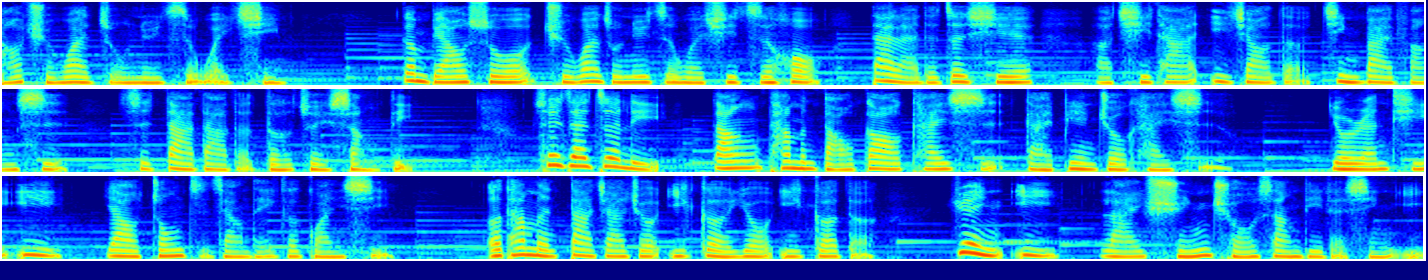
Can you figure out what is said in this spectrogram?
然后娶外族女子为妻，更不要说娶外族女子为妻之后带来的这些啊其他异教的敬拜方式，是大大的得罪上帝。所以在这里，当他们祷告开始改变，就开始，有人提议要终止这样的一个关系。而他们大家就一个又一个的愿意来寻求上帝的心意，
